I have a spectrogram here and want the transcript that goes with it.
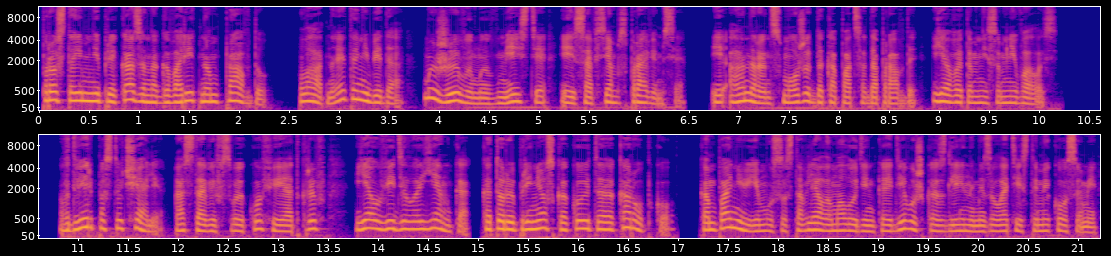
просто им не приказано говорить нам правду. Ладно, это не беда, мы живы, мы вместе и совсем справимся. И Анарен сможет докопаться до правды, я в этом не сомневалась. В дверь постучали. Оставив свой кофе и открыв, я увидела Йенка, который принес какую-то коробку. Компанию ему составляла молоденькая девушка с длинными золотистыми косами,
